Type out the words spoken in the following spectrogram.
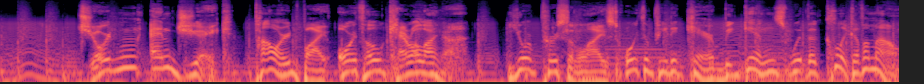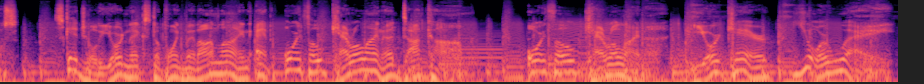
Jordan and Jake, powered by Ortho Carolina. Your personalized orthopedic care begins with the click of a mouse. Schedule your next appointment online at orthocarolina.com. Ortho Carolina. Your care, your way.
